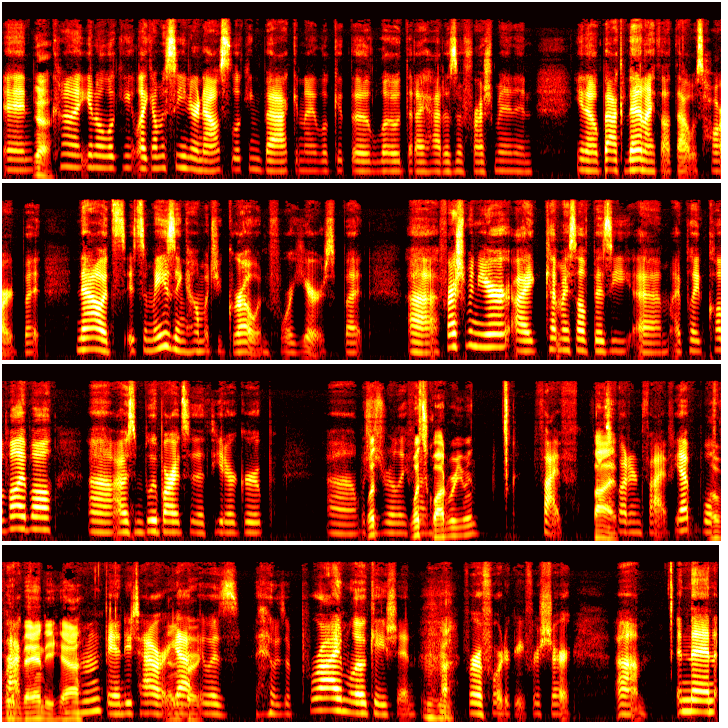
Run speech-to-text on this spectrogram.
and Yeah. kind of you know looking like I'm a senior now, so looking back and I look at the load that I had as a freshman, and you know back then I thought that was hard, but now it's it's amazing how much you grow in four years. But uh, freshman year, I kept myself busy. Um, I played club volleyball. Uh, I was in Blue Bards with a theater group, uh, which what, was really fun. what squad were you in? Five. Five. Squadron five. Yep. Wolfpack. Over in Vandy, yeah. hmm Vandy Tower. Yeah, it was it was a prime location Mm-hmm. for a four degree for sure. Um, and then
